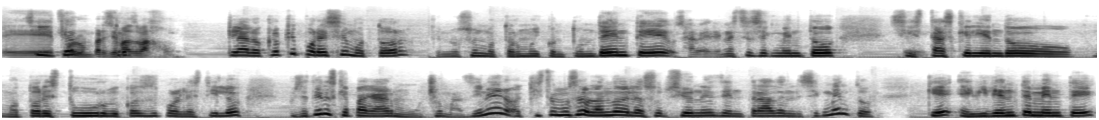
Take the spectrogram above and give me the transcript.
Eh, por un precio más bajo. Claro, creo que por ese motor, que no es un motor muy contundente, o sea, a ver, en este segmento, si estás queriendo motores turbo y cosas por el estilo, pues ya tienes que pagar mucho más dinero. Aquí estamos hablando de las opciones de entrada en el segmento, que evidentemente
